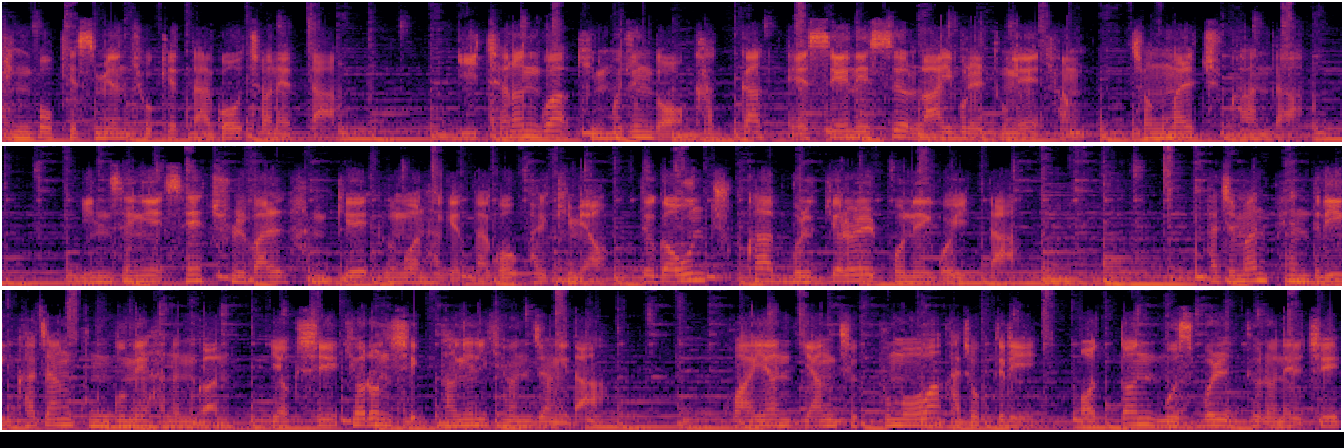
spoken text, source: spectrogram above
행복했으면 좋겠다고 전했다. 이찬원과 김호중도 각각 SNS 라이브를 통해 형, 정말 축하한다. 인생의 새 출발 함께 응원하겠다고 밝히며 뜨거운 축하 물결을 보내고 있다. 하지만 팬들이 가장 궁금해하는 건 역시 결혼식 당일 현장이다. 과연 양측 부모와 가족들이 어떤 모습을 드러낼지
